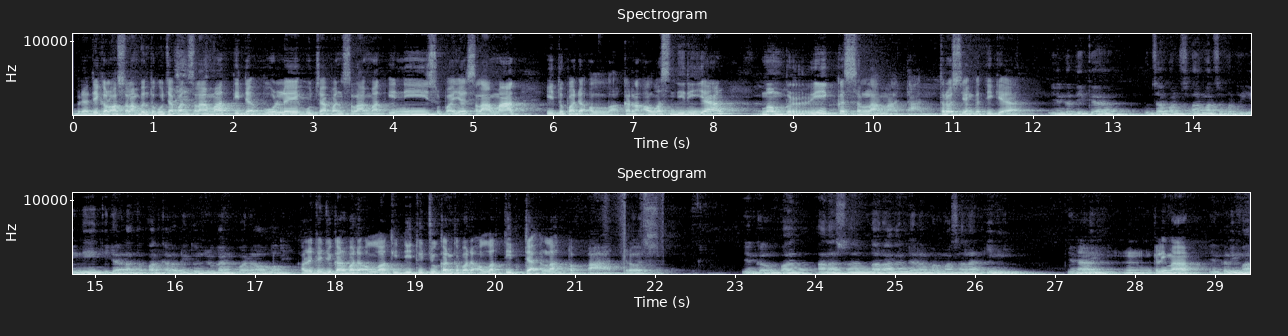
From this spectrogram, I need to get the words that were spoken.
Berarti kalau assalam bentuk ucapan selamat tidak boleh ucapan selamat ini supaya selamat itu pada Allah karena Allah sendiri yang memberi keselamatan. Terus yang ketiga. Yang ketiga ucapan selamat seperti ini tidaklah tepat kalau ditunjukkan kepada Allah. Kalau ditunjukkan pada Allah, ditujukan kepada Allah tidaklah tepat. Terus yang keempat, alasan larangan dalam permasalahan ini. Yang nah, kelima, hmm, kelima, yang kelima,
